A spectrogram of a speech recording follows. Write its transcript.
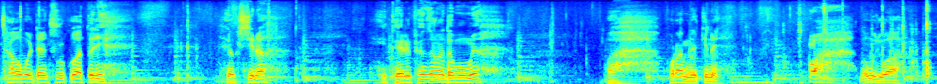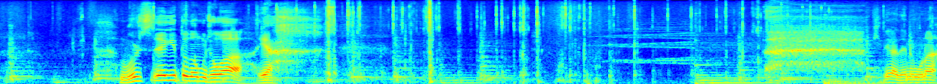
작업할 때는 죽을 것 같더니 역시나 이 대를 편성하다 보면 와 보람이 느끼네. 와 너무 좋아. 물색이 또 너무 좋아. 야. 아, 기대가 되는구나.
